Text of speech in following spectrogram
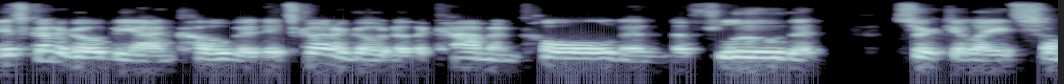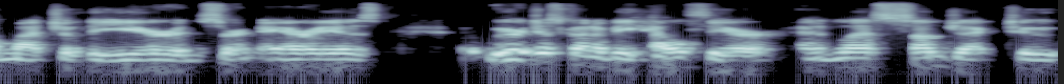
it's going to go beyond COVID. It's going to go to the common cold and the flu that circulates so much of the year in certain areas. We're just going to be healthier and less subject to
